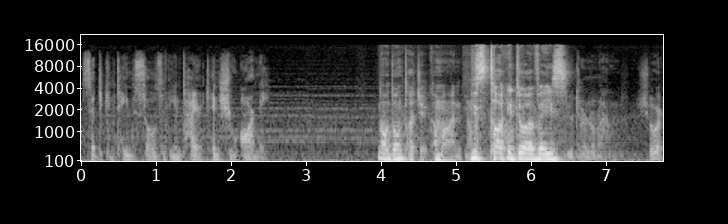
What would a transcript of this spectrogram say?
Said to contain the souls of the entire Tenshun army. No, don't touch it. Come on. He's talking to a vase. You turn around. Sure.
